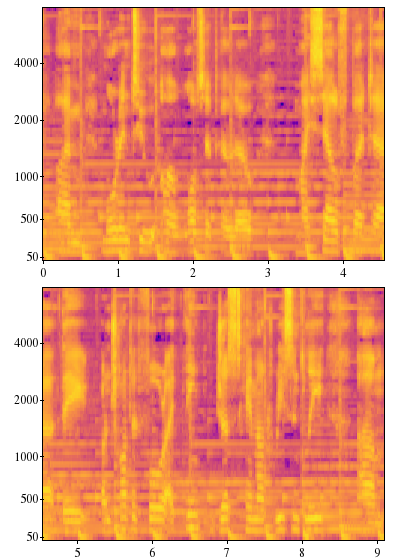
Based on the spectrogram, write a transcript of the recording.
I'm more into uh, water polo myself, but uh, they Uncharted 4 I think just came out recently. Um,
